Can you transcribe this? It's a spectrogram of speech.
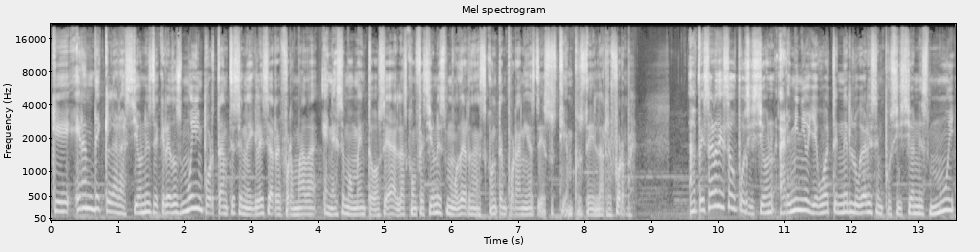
que eran declaraciones de credos muy importantes en la iglesia reformada en ese momento, o sea, las confesiones modernas contemporáneas de esos tiempos de la reforma. A pesar de esa oposición, Arminio llegó a tener lugares en posiciones muy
